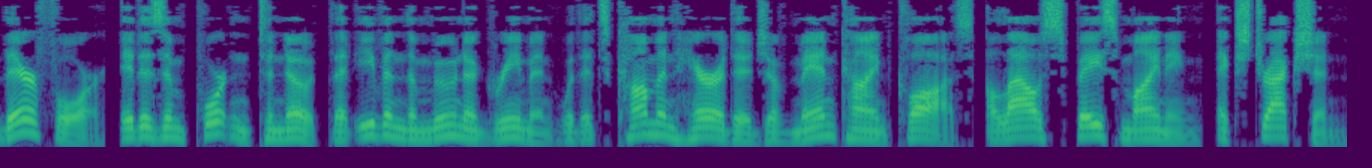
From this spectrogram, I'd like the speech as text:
Therefore, it is important to note that even the Moon Agreement with its Common Heritage of Mankind Clause, allows space mining, extraction,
